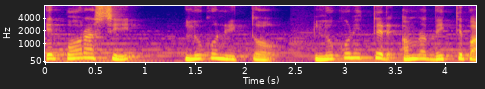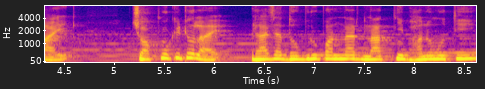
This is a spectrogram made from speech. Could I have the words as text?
এরপর আসছি লোকনৃত্য। লোকনৃত্যের আমরা দেখতে পাই চকমকিটোলায় রাজা দব্রুপান্নার নাতনি ভানুমতি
